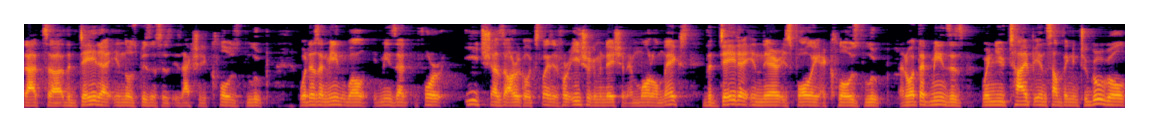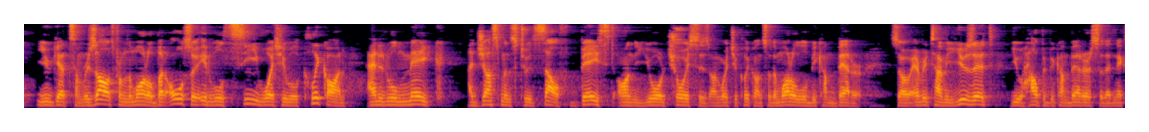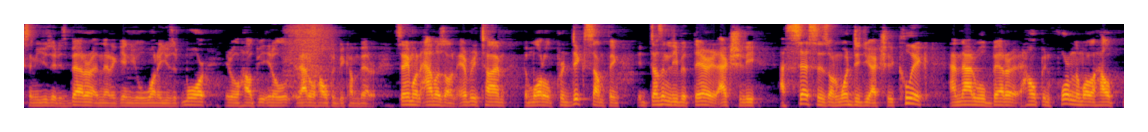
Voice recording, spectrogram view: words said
That uh, the data in those businesses is actually closed loop. What does that mean? Well, it means that for each, as the article explains it, for each recommendation a model makes, the data in there is following a closed loop. And what that means is when you type in something into Google, you get some results from the model, but also it will see what you will click on and it will make adjustments to itself based on your choices on what you click on. So the model will become better. So every time you use it, you help it become better so that next time you use it is better and then again you'll want to use it more. It'll help you it'll that'll help it become better. Same on Amazon. Every time the model predicts something, it doesn't leave it there. It actually assesses on what did you actually click and that will better help inform the model, help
